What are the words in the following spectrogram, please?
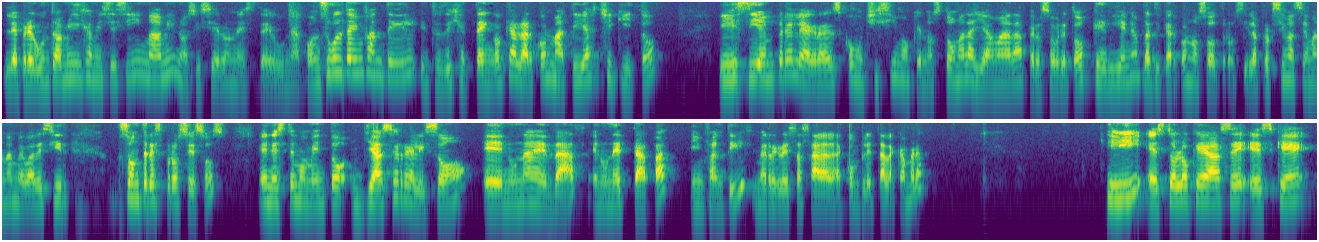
Le pregunto a mi hija, me dice, sí, mami, nos hicieron este, una consulta infantil. Entonces dije, tengo que hablar con Matías chiquito. Y siempre le agradezco muchísimo que nos toma la llamada, pero sobre todo que viene a platicar con nosotros. Y la próxima semana me va a decir, son tres procesos. En este momento ya se realizó en una edad, en una etapa infantil. ¿Me regresas a la completa la cámara? Y esto lo que hace es que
